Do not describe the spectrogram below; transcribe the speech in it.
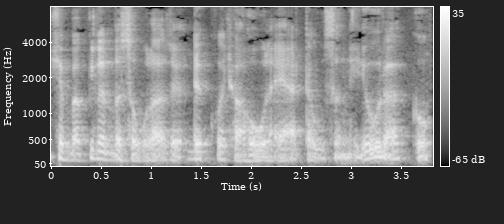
És ebben a pillanatban szól az ördög, hogy ha hó lejárt a 24 óra, akkor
